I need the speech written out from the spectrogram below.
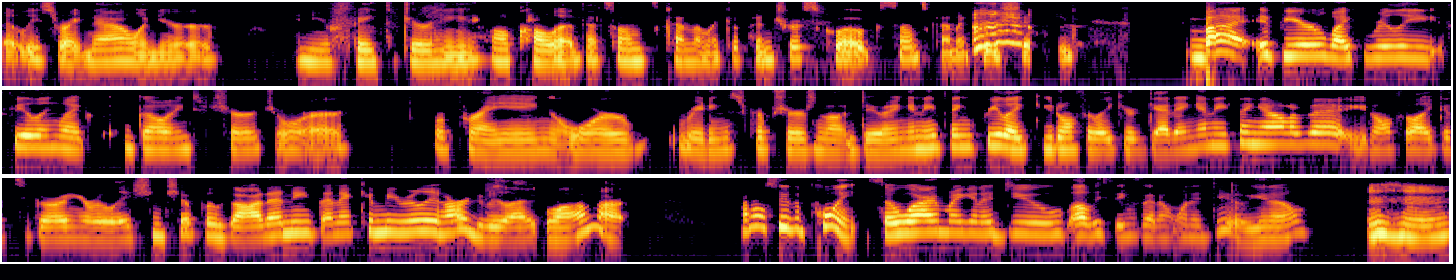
at least right now, when you're in your faith journey, I'll call it. That sounds kind of like a Pinterest quote. Sounds kind of cliche. but if you're like really feeling like going to church or or praying or reading scriptures not doing anything for you like you don't feel like you're getting anything out of it you don't feel like it's growing your relationship with god any then it can be really hard to be like well i'm not i don't see the point so why am i going to do all these things i don't want to do you know? Mm-hmm.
